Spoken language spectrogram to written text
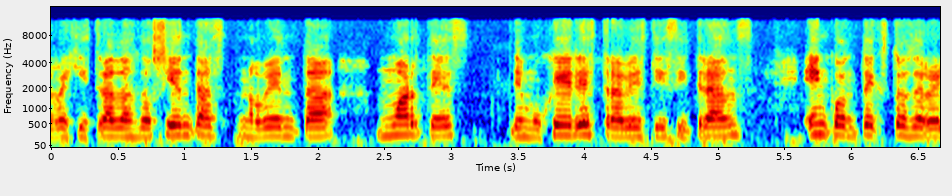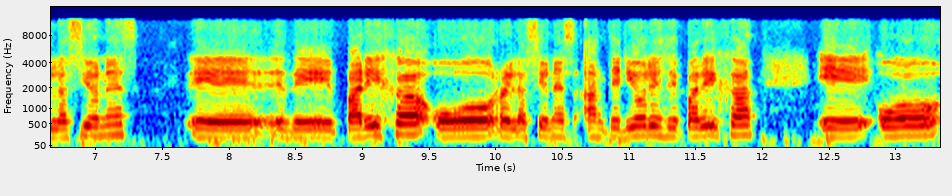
registradas 290 muertes de mujeres, travestis y trans en contextos de relaciones eh, de pareja o relaciones anteriores de pareja eh, o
